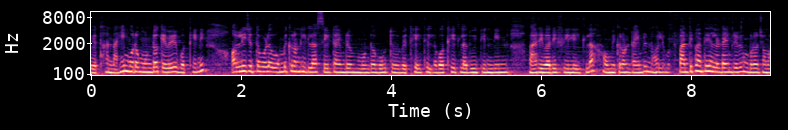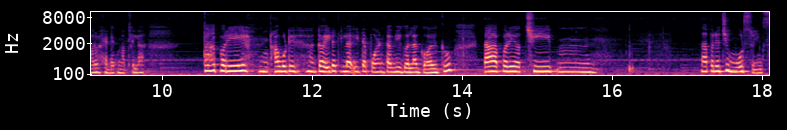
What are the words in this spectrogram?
ବ୍ୟଥା ନାହିଁ ମୋର ମୁଣ୍ଡ କେବେ ବି ବଥେଇନି ଓନ୍ଲି ଯେତେବେଳେ ଓମିକ୍ରନ୍ ହେଇଥିଲା ସେଇ ଟାଇମ୍ରେ ମୁଣ୍ଡ ବହୁତ ବ୍ୟଥେଇଥିଲା ବଥେଇଥିଲା ଦୁଇ ତିନି ଦିନ ଭାରି ଭାରି ଫିଲ୍ ହେଇଥିଲା ଓମିକ୍ରନ୍ ଟାଇମ୍ରେ ନହେଲେ ବାନ୍ତି ଫାନ୍ତି ହେଲା ଟାଇମ୍ରେ ବି ମୋର ଜମାରୁ ହେଡ଼େକ୍ ନଥିଲା ତାପରେ ଆଉ ଗୋଟେ ତ ଏଇଟା ଥିଲା ଏଇଟା ପଏଣ୍ଟଟା ବି ଗଲା ଗର୍ଲକୁ ତାପରେ ଅଛି ତାପରେ ଅଛି ମୁଡ୍ ସ୍ୱିଙ୍ଗସ୍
